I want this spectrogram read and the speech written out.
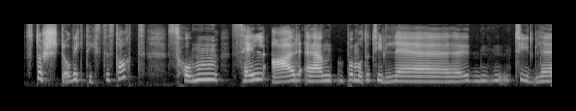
største og viktigste stat, som selv er en på en måte tydelig, tydelig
